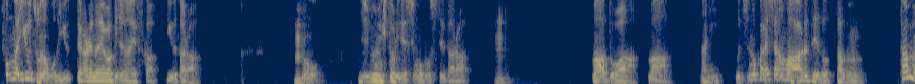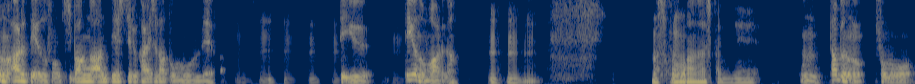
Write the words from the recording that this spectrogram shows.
そんな悠長なこと言ってられないわけじゃないですか、言うたら。うんその自分一人で仕事してたら。うんまあ、あとは、まあ、何？うちの会社は、まあ、ある程度、多分、多分、ある程度、その基盤が安定してる会社だと思うんで、っていう、っていうのもあるな。うんうんうんまあ、それは確かにね。うん。多分、その、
